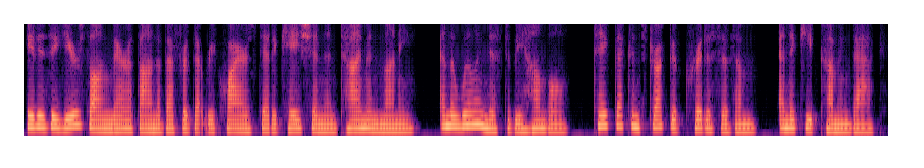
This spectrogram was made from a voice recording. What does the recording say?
It is a years long marathon of effort that requires dedication and time and money, and the willingness to be humble, take that constructive criticism, and to keep coming back.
